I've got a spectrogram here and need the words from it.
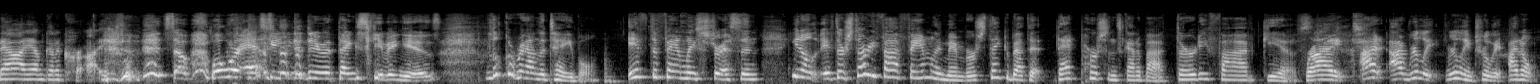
now I am going to cry. So, what we're asking you to do at Thanksgiving is look around the table. If the family's stressing, you know, if there's 35 family members, think about that. That person's got to buy 35 gifts. Right. I, I really, really and truly, I don't,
